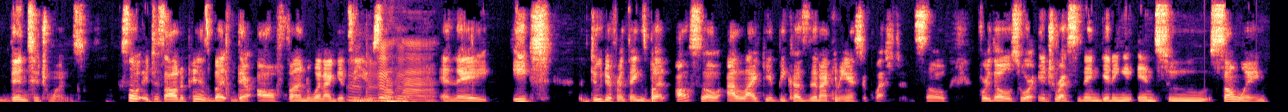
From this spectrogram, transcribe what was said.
vintage ones. So it just all depends, but they're all fun when I get to use them, mm-hmm. and they each do different things. But also, I like it because then I can answer questions. So for those who are interested in getting into sewing,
